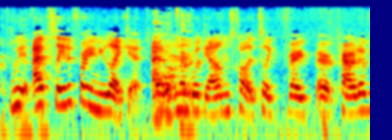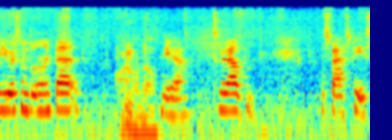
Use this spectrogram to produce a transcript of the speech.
I've we, heard I played it for you and you like it. I Oh, don't remember what the album is called. It's like very or proud of you or something like that. I don't know. Yeah, it's a good album. It's fast paced.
